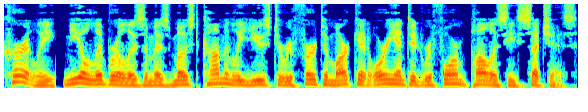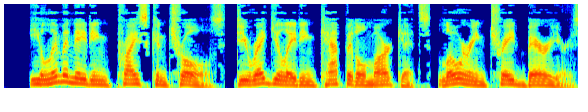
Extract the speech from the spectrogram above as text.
Currently, neoliberalism is most commonly used to refer to market-oriented reform policies such as eliminating price controls, deregulating capital markets, lowering trade barriers,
